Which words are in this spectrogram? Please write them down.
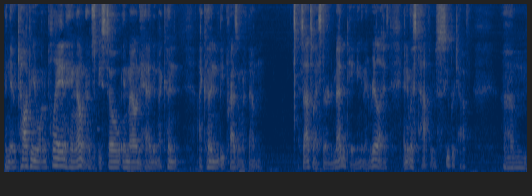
and they would talk to me, want to play and hang out and I'd just be so in my own head and I couldn't I couldn't be present with them. So that's why I started meditating and I realized and it was tough. It was super tough. Um,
